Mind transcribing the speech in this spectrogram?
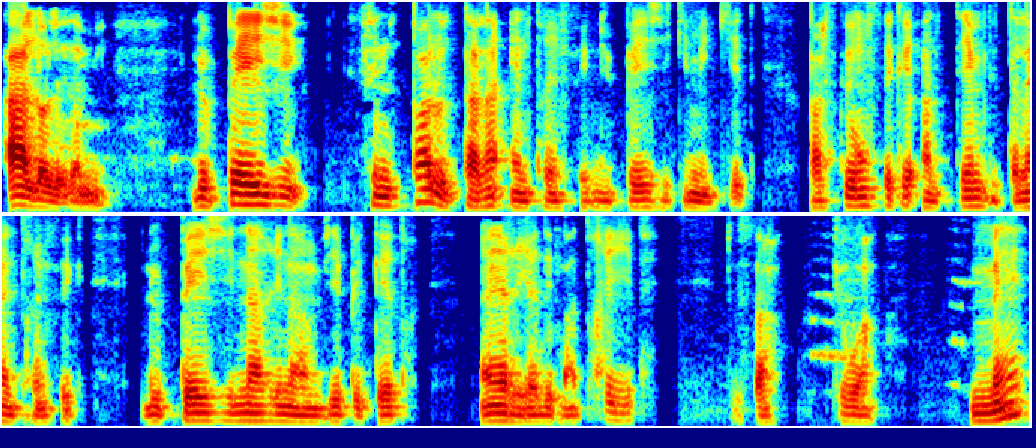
Alors, les amis, le PSG, ce n'est pas le talent intrinsèque du PSG qui m'inquiète. Parce qu'on sait qu'en termes de talent intrinsèque, le PSG n'a rien à envier peut-être un Real de Madrid, tout ça, tu vois. Mais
